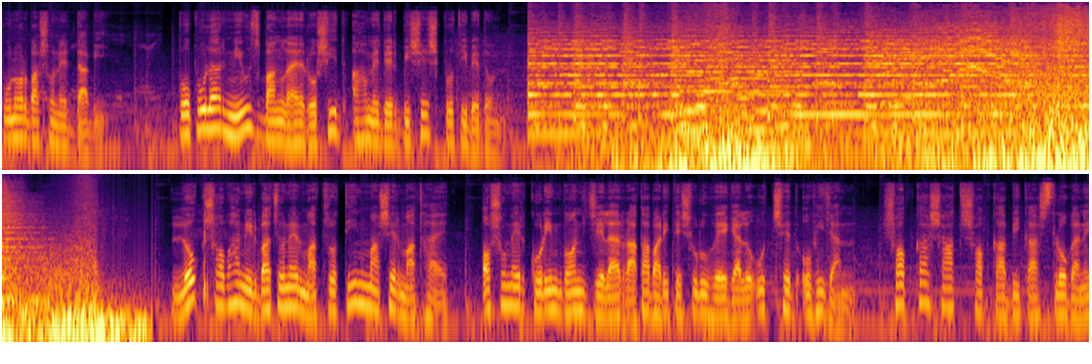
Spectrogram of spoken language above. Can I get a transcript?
পুনর্বাসনের দাবি। পপুলার নিউজ বাংলায় রশিদ আহমেদের বিশেষ প্রতিবেদন। লোকসভা নির্বাচনের মাত্র তিন মাসের মাথায় অসমের করিমগঞ্জ জেলার রাতাবাড়িতে শুরু হয়ে গেল উচ্ছেদ অভিযান। সবকা সাত সবকা বিকাশ স্লোগানে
